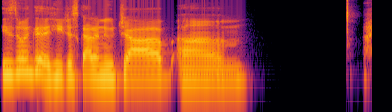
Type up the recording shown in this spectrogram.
He's doing good. He just got a new job. Um, I-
